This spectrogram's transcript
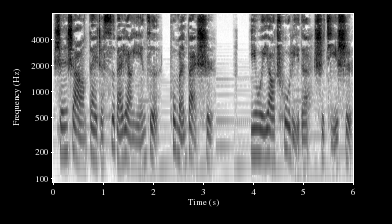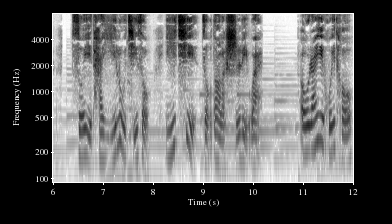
身上带着四百两银子出门办事，因为要处理的是急事，所以他一路疾走，一气走到了十里外。偶然一回头，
